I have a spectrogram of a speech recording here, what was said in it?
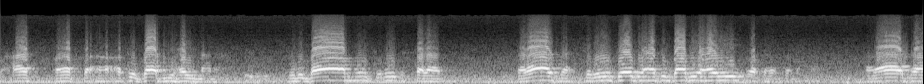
waxaas baabka atu baab yahay manaa uru baabu shuruud salaad salaada shuruudeedi atu baab yahay salaada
